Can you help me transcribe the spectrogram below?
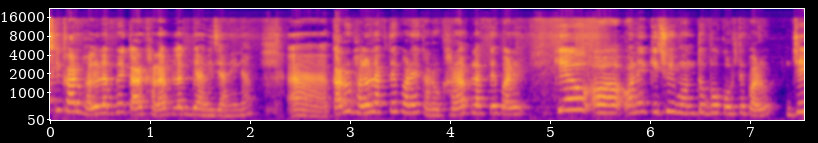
আজকে কার ভালো লাগবে, কার খারাপ লাগবে আমি জানি না। কারোর ভালো লাগতে পারে, কারোর খারাপ লাগতে পারে। কেউ অনেক কিছুই মন্তব্য করতে পারো। যে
